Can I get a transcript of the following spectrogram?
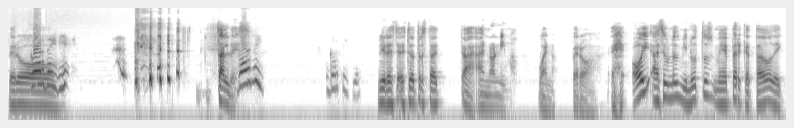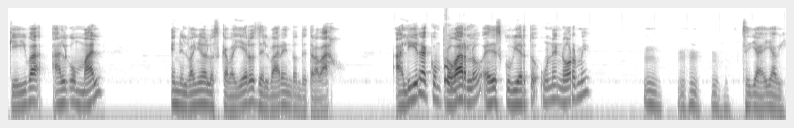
Pero Gorda y bien. tal vez. Gorda y... Bien. Mira, este, este otro está ah, anónimo. Bueno, pero eh, hoy, hace unos minutos, me he percatado de que iba algo mal en el baño de los caballeros del bar en donde trabajo. Al ir a comprobarlo, he descubierto una enorme... Mm, Sí, ya, ya vi.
